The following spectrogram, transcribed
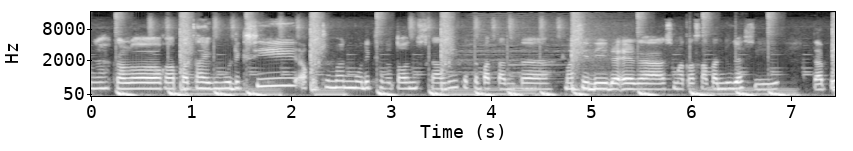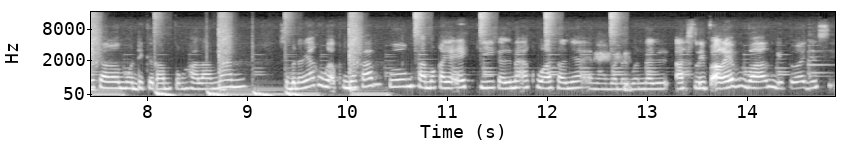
Nah, kalau kapan terakhir mudik sih, aku cuman mudik satu tahun sekali ke tempat tante. Masih di daerah Sumatera Selatan juga sih. Tapi kalau mudik ke kampung halaman, sebenarnya aku nggak punya kampung, sama kayak Eki, karena aku asalnya emang bener-bener asli Palembang, gitu aja sih.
